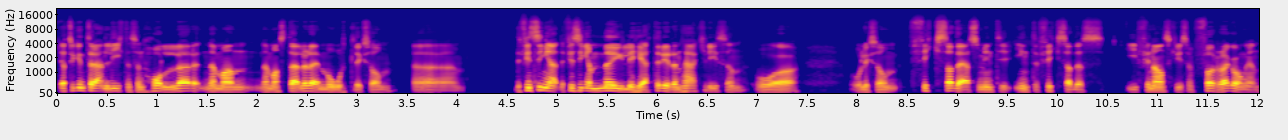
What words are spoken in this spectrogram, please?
jag tycker inte den liknelsen håller när man, när man ställer det mot liksom, eh, det, finns inga, det finns inga möjligheter i den här krisen att och liksom fixa det som inte, inte fixades i finanskrisen förra gången.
